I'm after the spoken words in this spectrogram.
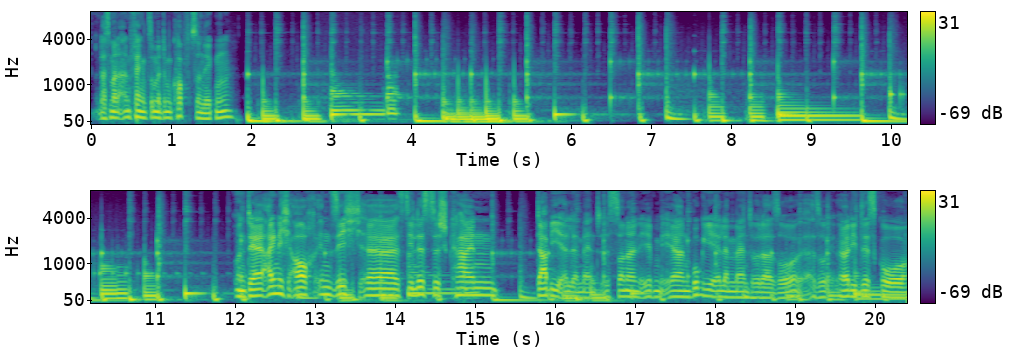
dass man anfängt so mit dem Kopf zu nicken. Und der eigentlich auch in sich äh, stilistisch kein Dubby-Element ist, sondern eben eher ein Boogie-Element oder so. Also Early Disco,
